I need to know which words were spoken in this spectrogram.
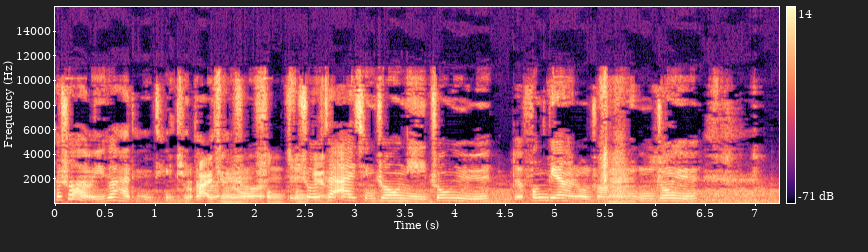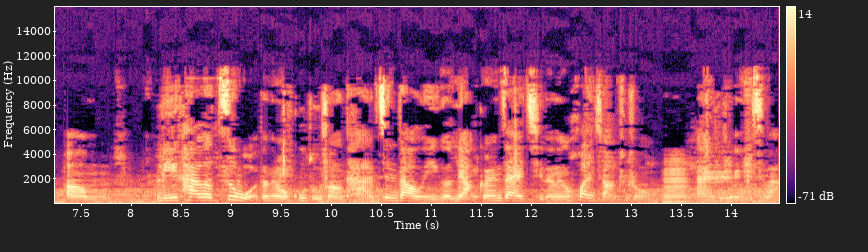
他说到有一个还挺挺挺逗的，爱情他那种疯说就说在爱情中你终于对疯癫的这种状态，嗯你你终于嗯离开了自我的那种孤独状态，进到了一个两个人在一起的那个幻想之中，嗯大概是这个意思吧。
